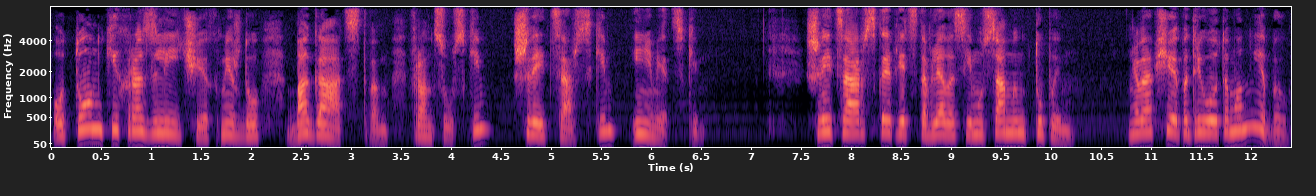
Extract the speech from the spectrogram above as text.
о тонких различиях между богатством французским, швейцарским и немецким. Швейцарское представлялось ему самым тупым. Вообще патриотом он не был.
